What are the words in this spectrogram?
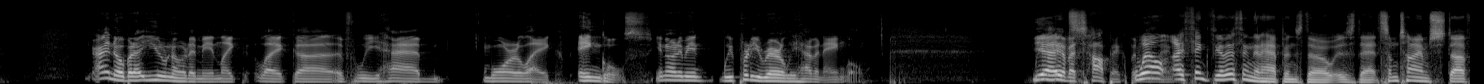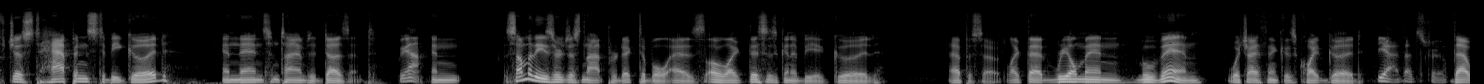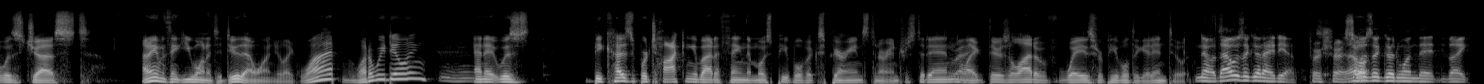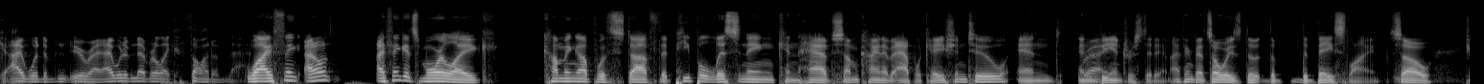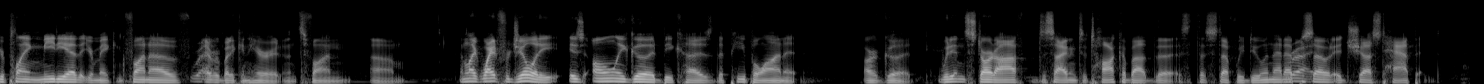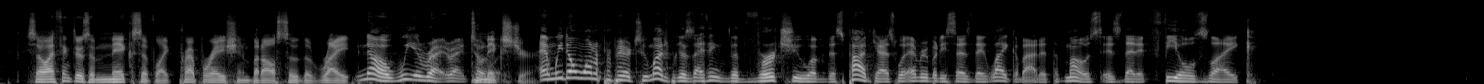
I know, but I, you know what I mean. Like, like uh, if we had more like angles, you know what I mean. We pretty rarely have an angle. We Yeah, have a topic. But well, I think the other thing that happens though is that sometimes stuff just happens to be good, and then sometimes it doesn't. yeah, And some of these are just not predictable as oh, like this is going to be a good episode. Like that real men move in, which I think is quite good. yeah, that's true. That was just. I don't even think you wanted to do that one. You're like, what? What are we doing? Mm-hmm. and it was because we're talking about a thing that most people have experienced and are interested in Right. like there's a lot of ways for people to get into it No, that was a good idea for sure. That So- was a good one. That like I would have. You're right. I would have never like thought of that. well i think i don't i think it's more like coming up with stuff that people listening can have some kind of application to and and Right. be interested in i think that's always the the, the baseline so if you're playing media that you're making fun of Right. everybody can hear it and it's fun um and like white fragility is only good because the people on it are good we didn't start off deciding to talk about the, the stuff we do in that Right. episode it just happened so i think there's a mix of like preparation but also the right No, we right, right, totally. mixture And we don't want to prepare too much because I think the virtue of this podcast, what everybody says they like about it the most, is that it feels like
